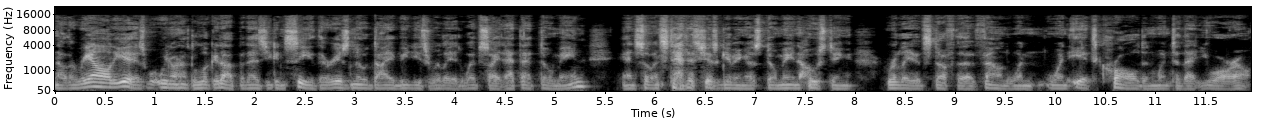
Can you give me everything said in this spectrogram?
Now, the reality is, we don't have to look it up, but as you can see, there is no diabetes related website at that domain. And so instead, it's just giving us domain hosting related stuff that it found when, when it crawled and went to that URL.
